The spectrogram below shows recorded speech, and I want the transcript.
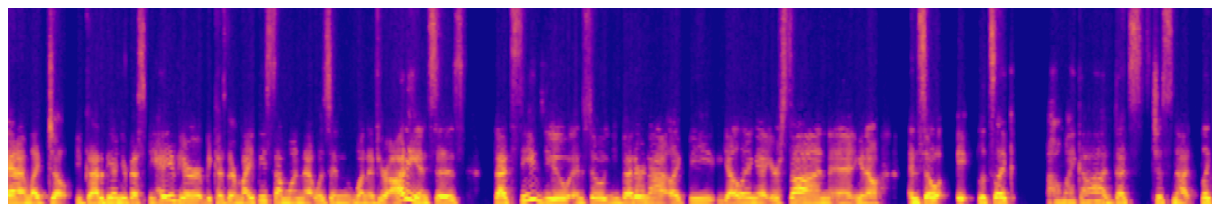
and I'm like, Jill, you've got to be on your best behavior because there might be someone that was in one of your audiences that sees you. And so you better not like be yelling at your son. And, you know, and so it looks like, oh my God, that's just not like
